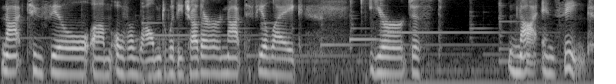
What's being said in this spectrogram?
not to feel um, overwhelmed with each other, not to feel like you're just not in sync,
